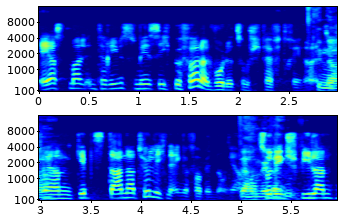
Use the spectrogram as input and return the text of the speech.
erstmal interimsmäßig befördert wurde zum Cheftrainer. Genau. Insofern gibt es da natürlich eine enge Verbindung. Ja. Und zu den Spielern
